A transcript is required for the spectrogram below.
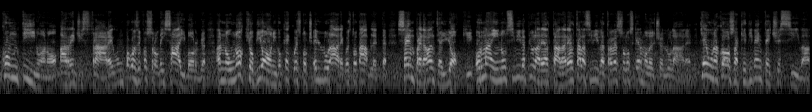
continuano a registrare, un po' come se fossero dei cyborg, hanno un occhio bionico, che è questo cellulare, questo tablet, sempre davanti agli occhi, ormai non si vive più la realtà, la realtà la si vive attraverso lo schermo del cellulare, che è una cosa che diventa eccessiva,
